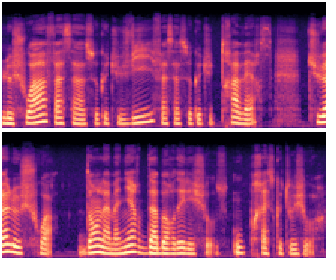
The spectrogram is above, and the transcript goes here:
le choix face à ce que tu vis, face à ce que tu traverses. Tu as le choix dans la manière d'aborder les choses, ou presque toujours.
